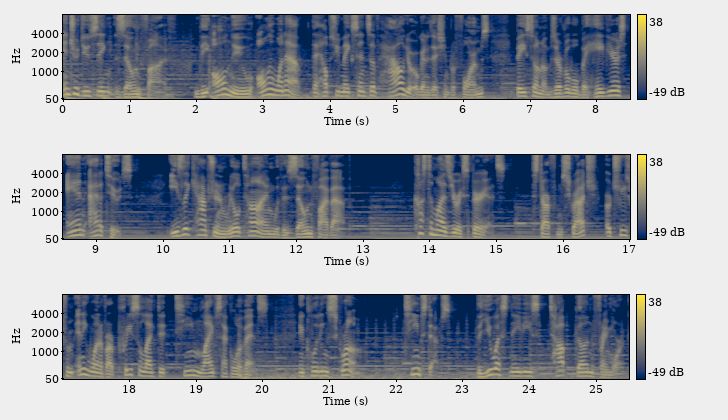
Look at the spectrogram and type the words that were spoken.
Introducing ZoneFive the all-new, all-in-one app that helps you make sense of how your organization performs based on observable behaviors and attitudes, easily captured in real time with the ZoneFive app. Customize your experience. Start from scratch or choose from any one of our pre-selected team lifecycle events, including Scrum, TeamSTEPPS, the US Navy's Top Gun framework,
